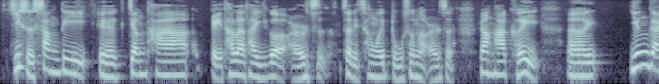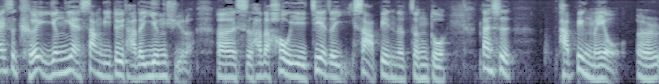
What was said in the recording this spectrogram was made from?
即使上帝呃将他给他了他一个儿子，这里称为独生的儿子，让他可以呃，应该是可以应验上帝对他的应许了，呃，使他的后裔借着以撒变得增多，但是他并没有呃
